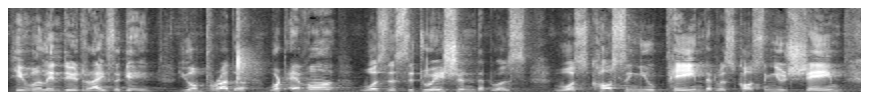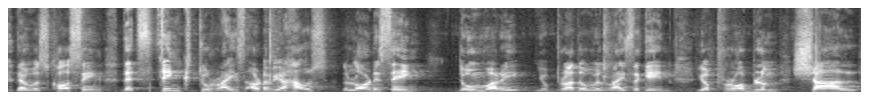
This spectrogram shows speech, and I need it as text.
He will indeed rise again. Your brother, whatever was the situation that was, was causing you pain, that was causing you shame, that was causing that stink to rise out of your house, the Lord is saying, don't worry, your brother will rise again. Your problem shall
